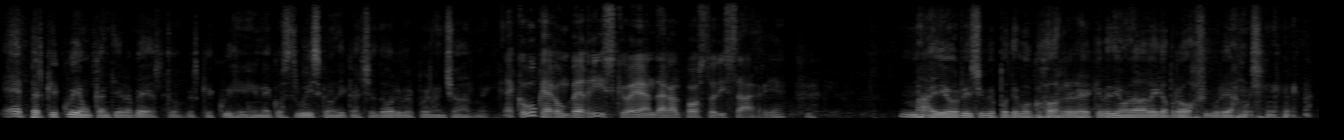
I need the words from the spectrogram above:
è perché qui è un cantiere aperto, perché qui ne costruiscono dei calciatori per poi lanciarli. Eh, comunque era un bel rischio eh, andare al posto di Sarri. Eh? Ma io ho rischio che potevo correre, che vediamo dalla Lega Pro, figuriamoci.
